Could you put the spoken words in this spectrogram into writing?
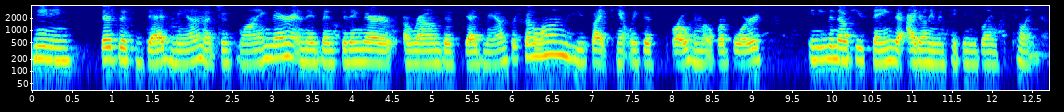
Meaning, there's this dead man that's just lying there, and they've been sitting there around this dead man for so long. He's like, can't we just throw him overboard? And even though he's saying that I don't even take any blame for killing him,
